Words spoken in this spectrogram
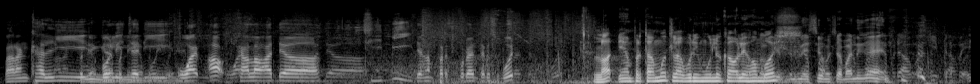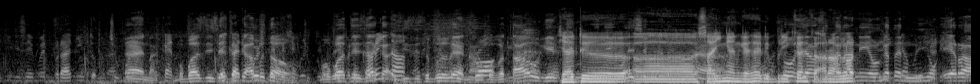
barangkali Pening, boleh pening, jadi wipe out kalau ada Cibi dalam pertempuran tersebut Lot yang pertama telah dimulakan oleh Homeboys Indonesia macam mana kan? 87 berani untuk mencuba Kan? sebabkan saya mereka ada cakap apa tau? daripada saya cakap Karina, season sebel kan? Kau tahu game Tiada Malaysia uh, menang. saingan guys eh, diberikan ke arah Lot ni orang kata new era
